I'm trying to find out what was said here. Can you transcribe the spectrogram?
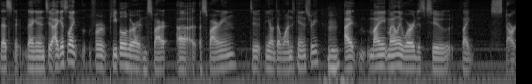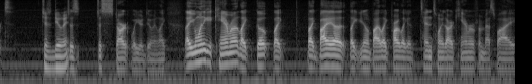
that's that I get into. I guess like for people who are inspire uh, aspiring to you know to get industry, Mhm. I my my only word is to like start. Just do it. Just just start what you're doing. Like like you want to get camera, like go like like buy a like you know buy like probably like a 10 20 dollar camera from Best Buy.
